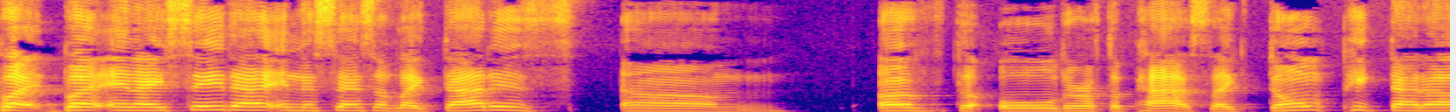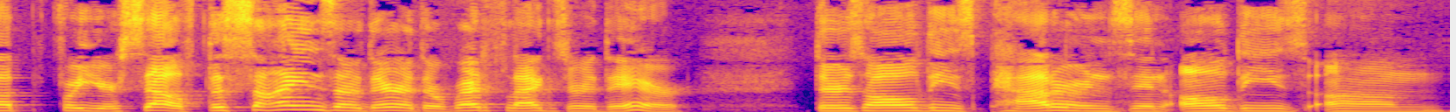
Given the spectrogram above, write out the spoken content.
but but and I say that in the sense of like that is um of the old or of the past. Like don't pick that up for yourself. The signs are there, the red flags are there. There's all these patterns and all these um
